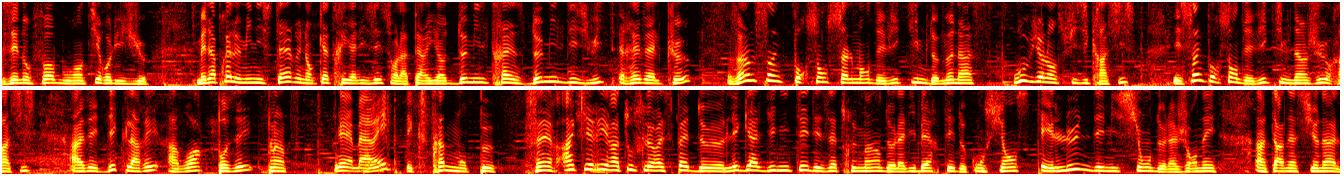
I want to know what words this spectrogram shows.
xénophobe ou anti-religieux. Mais d'après le ministère, une enquête réalisée sur la période 2013-2018 révèle que 25% seulement des victimes de menaces ou violences physiques racistes et 5% des victimes d'injures racistes avaient déclaré avoir posé plainte Eh bah oui. extrêmement peu. Faire acquérir à tous le respect de l'égale dignité des êtres humains, de la liberté de conscience est l'une des missions de la journée internationale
